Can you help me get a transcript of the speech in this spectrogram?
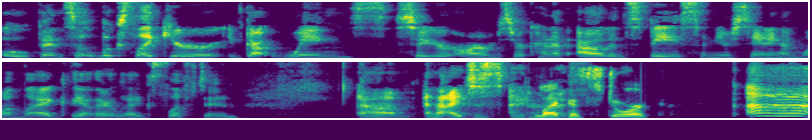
open, so it looks like you're you've got wings. So your arms are kind of out in space, and you're standing on one leg, the other leg's lifted. Um, and I just I don't like a stork. Uh,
